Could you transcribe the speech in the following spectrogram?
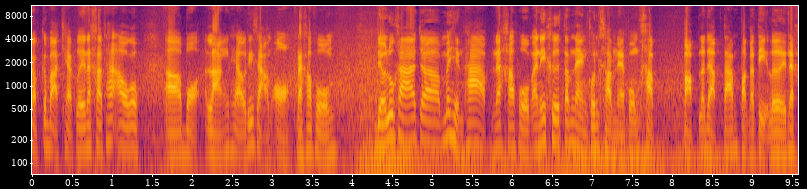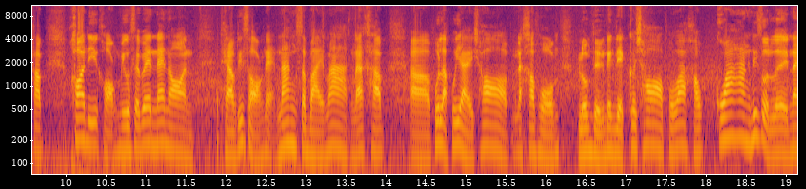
กับกระบะแคปเลยนะครับ ถ้าเอาอ่าเบาะหลังแถวที่ 3 ออกนะครับผมเดี๋ยวลูกค้าจะไม่เห็นภาพนะครับผมอันนี้คือตำแหน่งคนขับเนี่ยผมขับ ปรับระดับตามปกติเลยนะครับ ข้อดีของ m ิว7แน่นอน แถวที่2เนี่ยนั่งสบายมากนะครับผู้หลักผู้ใหญ่ชอบนะครับผมรวมถึงเด็กๆก็ชอบ เพราะว่าเขากว้างที่สุดเลยใน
